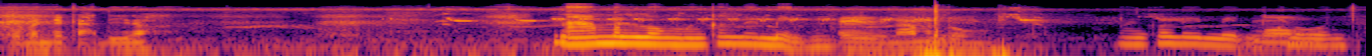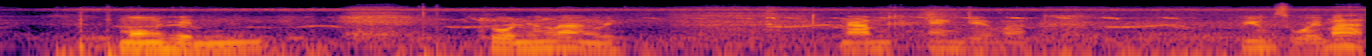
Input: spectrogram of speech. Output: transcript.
แต่บรรยากาศดีเนาะน้ำมันลงมันก็เลยเหม็น เออ น้ำมันลง มันก็เลยเหม็นมอง โคลน มองเห็นโคลนข้างล่างเลย น้ำแห้งเยอะมาก วิวสวยมาก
